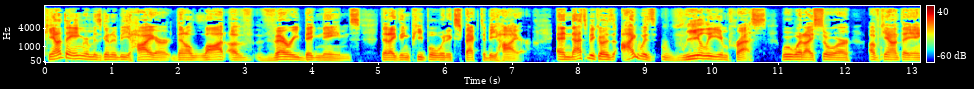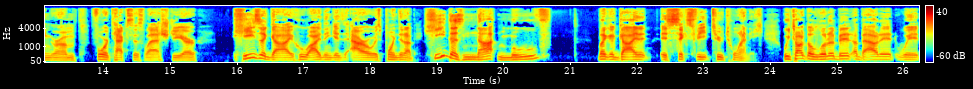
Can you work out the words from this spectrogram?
Keaontay Ingram is going to be higher than a lot of very big names that I think people would expect to be higher. And that's because I was really impressed with what I saw of Keaontay Ingram for Texas last year. He's a guy who I think his arrow is pointed up. He does not move like a guy that is six feet, 220. We talked a little bit about it with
